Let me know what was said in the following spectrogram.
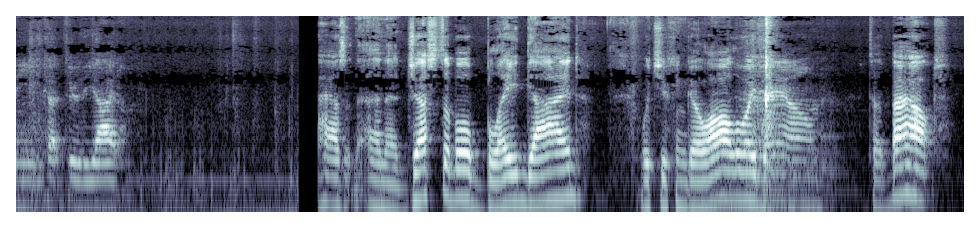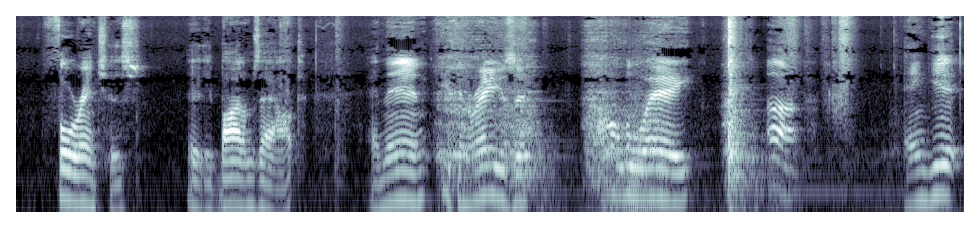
And cut through the item. It has an adjustable blade guide, which you can go all the way down to about four inches. It, it bottoms out. And then you can raise it all the way up and get,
